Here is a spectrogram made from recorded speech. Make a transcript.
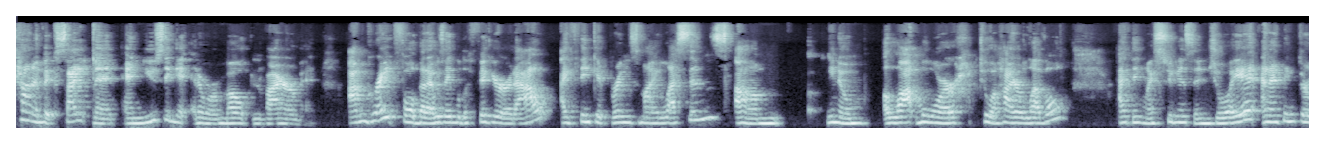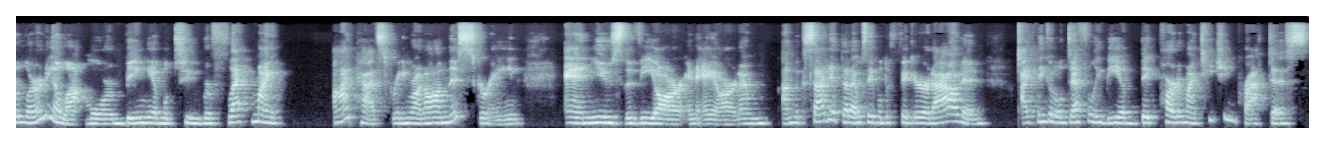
kind of excitement and using it in a remote environment. I'm grateful that I was able to figure it out. I think it brings my lessons, um, you know, a lot more to a higher level. I think my students enjoy it and I think they're learning a lot more being able to reflect my iPad screen right on this screen and use the VR and AR. And I'm I'm excited that I was able to figure it out. And I think it'll definitely be a big part of my teaching practice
